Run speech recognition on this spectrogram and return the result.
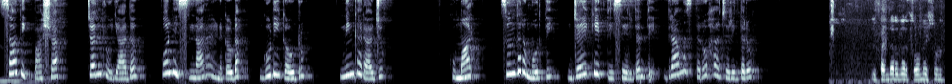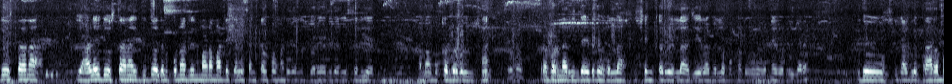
ಸಾದಿಕ್ ಪಾಷಾ, ಚಂದ್ರು ಯಾದವ್, ಪೊಲೀಸ್ ನಾರಾಯಣಗೌಡ, ಗುಡಿಗೌಡ್ರು, ನಿಂಗರಾಜು ಕುಮಾರ್, ಸುಂದರಮೂರ್ತಿ, ಜಯಕೀರ್ತಿ ಸೇರಿದಂತೆ ಗ್ರಾಮಸ್ಥರು ಹಾಜರಿದ್ದರು. ಈ ಸಂದರ್ಭದಲ್ಲಿ ಸೋಮೇಶ್ವರ ದೇವಸ್ಥಾನ, ಈ ಹಳೆ ದೇವಸ್ಥಾನ ಇದ್ದಿದ್ದು ಅದನ್ನು ಪುನರ್ ನಿರ್ಮಾಣ ಮಾಡಲಿಕ್ಕೆಲ್ಲ ಸಂಕಲ್ಪ ಮಾಡಿದ್ದಾರೆ ದೊರೆಯರಿದ್ದಾರೆ ಸ್ಥಳೀಯ ನಮ್ಮ ಮುಖಂಡರುಗಳು ಪ್ರಬಣ್ಣರಿಂದ ಹಿಡಿದು ಎಲ್ಲ ಶಂಕರು, ಎಲ್ಲ ಜಯರಾಮ್, ಎಲ್ಲ ಮುಖಂಡರುಗಳು ಇದ್ದಾರೆ ಇದು ಈಗಾಗಲೇ ಪ್ರಾರಂಭ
